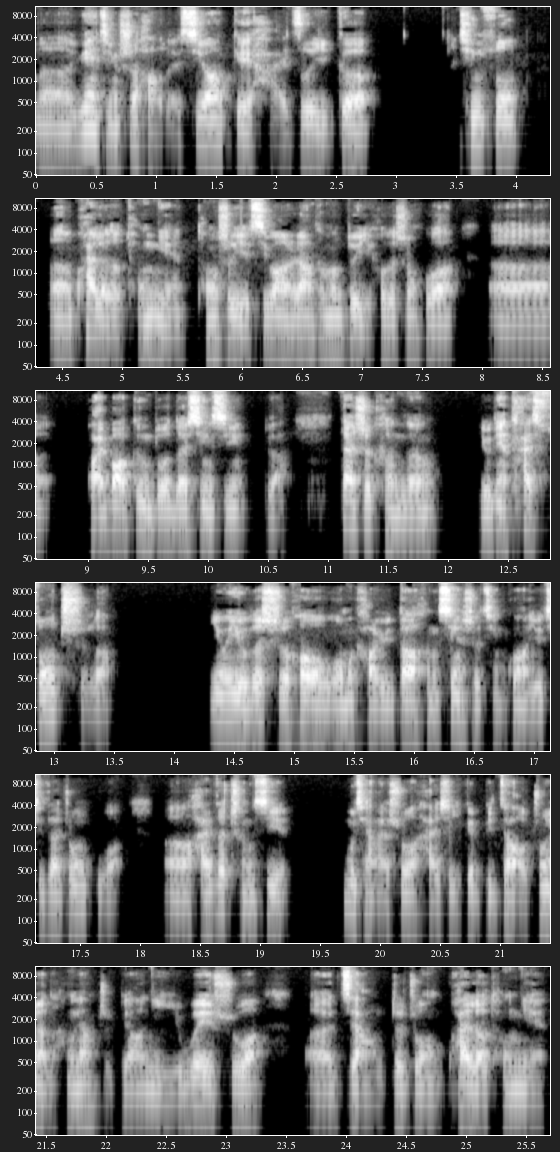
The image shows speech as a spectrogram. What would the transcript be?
呃愿景是好的，希望给孩子一个轻松。呃，快乐的童年，同时也希望让他们对以后的生活，呃，怀抱更多的信心，对吧？但是可能有点太松弛了，因为有的时候我们考虑到很现实情况，尤其在中国，呃，孩子成绩目前来说还是一个比较重要的衡量指标。你一味说，呃，讲这种快乐童年，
